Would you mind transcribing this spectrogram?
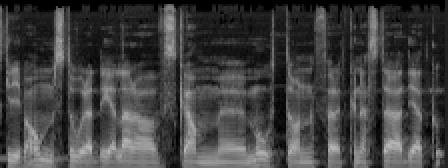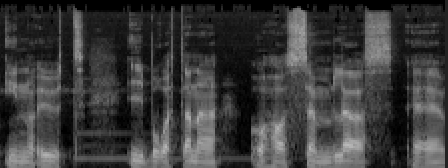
skriva om stora delar av Scum-motorn för att kunna stödja att gå in och ut i båtarna och ha sömlös eh,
